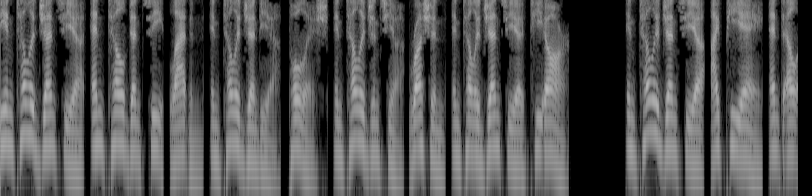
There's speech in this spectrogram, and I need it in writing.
The intelligentsia, intelligenci, Latin, intelligentia, Polish, intelligentsia, Russian, intelligentsia tr. Intelligentsia, IPA, ent l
